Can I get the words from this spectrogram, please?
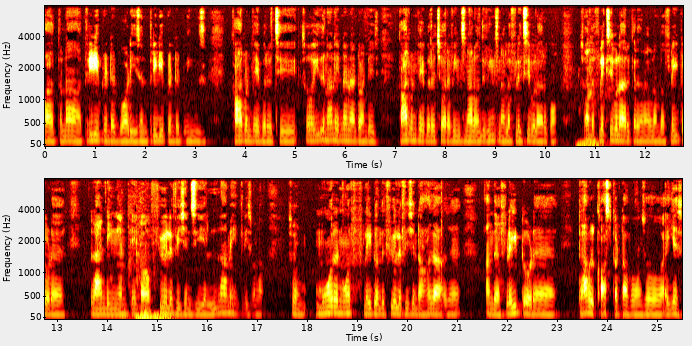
பார்த்தோன்னா three D printed bodies and three D printed wings carbon fibre வச்சு. ஸோ இதனால என்னென்ன அட்வான்டேஜ் கார்பன் ஃபைபர் வச்சு வர விங்ஸ்னால வந்து விங்ஸ் நல்லா ஃப்ளெக்சிபிளாக இருக்கும். ஸோ அந்த ஃப்ளெக்சிபிளாக இருக்கிறதுனால நம்ம ஃப்ளைட்டோட landing and take off fuel efficiency எல்லாமே இன்க்ரீஸ் பண்ணலாம். So more and more flight வந்து ஃபியூல் எஃபிஷியன்ட் ஆக ஆக அந்த ஃப்ளைட்டோட ட்ராவல் காஸ்ட் கட் ஆகும் ஸோ ஐ கெஸ்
